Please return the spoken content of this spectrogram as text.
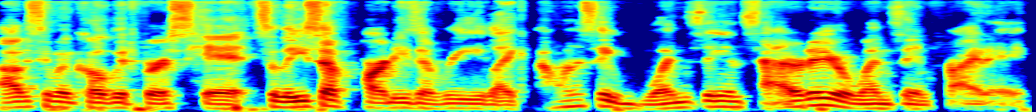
obviously when COVID first hit, so they used to have parties every like I want to say Wednesday and Saturday or Wednesday and Friday.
